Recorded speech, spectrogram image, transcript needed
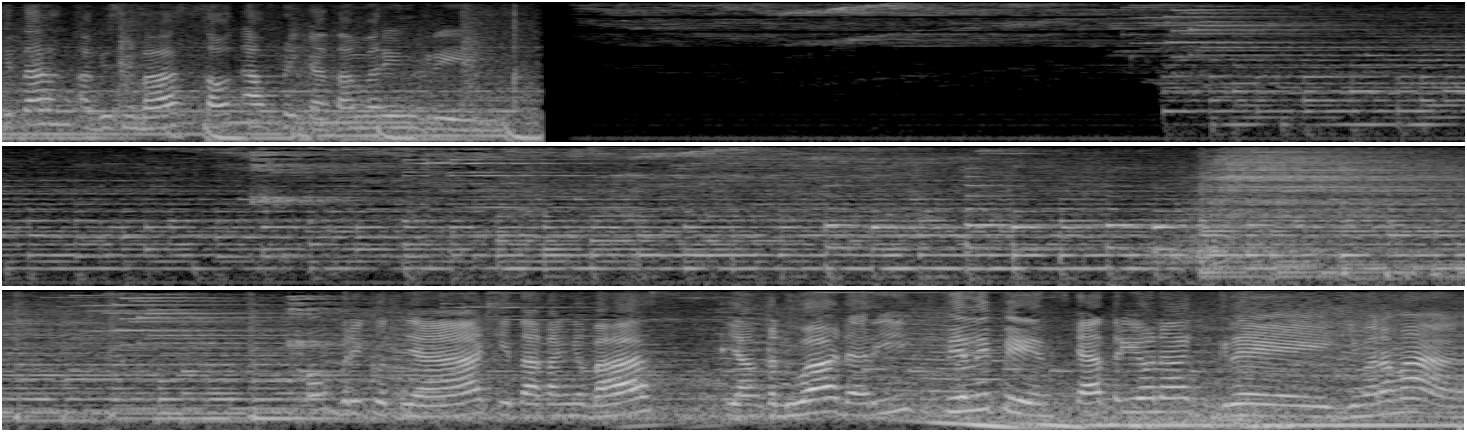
kita habis membahas South Africa, Tamarin Green. Berikutnya kita akan ngebahas yang kedua dari Philippines, Catriona Gray. Gimana Mas?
